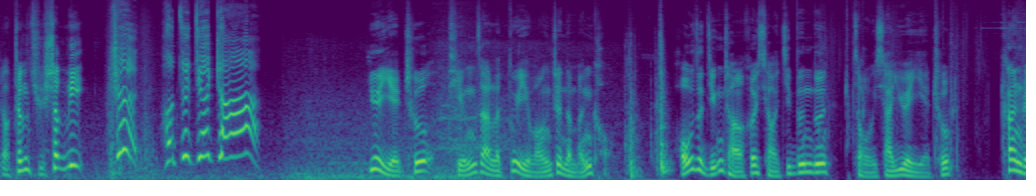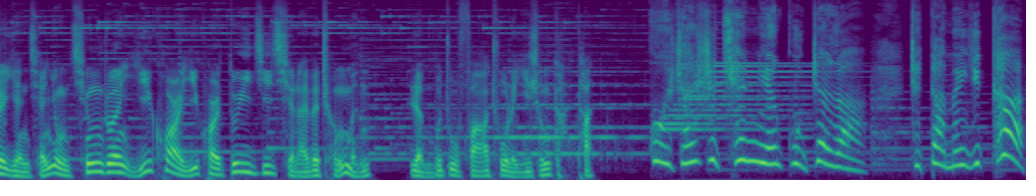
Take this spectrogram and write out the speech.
要争取胜利。是，猴子警长。越野车停在了队王镇的门口，猴子警长和小鸡墩墩走下越野车。看着眼前用青砖一块一块堆积起来的城门，忍不住发出了一声感叹：“果然是千年古镇啊！这大门一看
